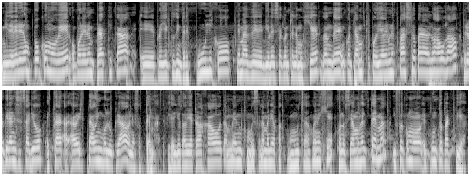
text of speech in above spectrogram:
Mi deber era un poco mover o poner en práctica eh, proyectos de interés público, temas de violencia contra la mujer, donde encontramos que podía haber un espacio para los abogados, pero que era necesario estar, haber estado involucrado en esos temas. ¿Te fijas? Yo había trabajado también, como dice la María Paz, con muchas ONG, conocíamos el tema y fue como el punto de partida.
